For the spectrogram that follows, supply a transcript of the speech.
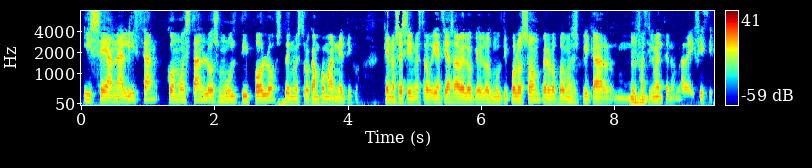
y se analizan cómo están los multipolos de nuestro campo magnético. Que no sé si nuestra audiencia sabe lo que los multipolos son, pero lo podemos explicar muy fácilmente, no es nada difícil.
